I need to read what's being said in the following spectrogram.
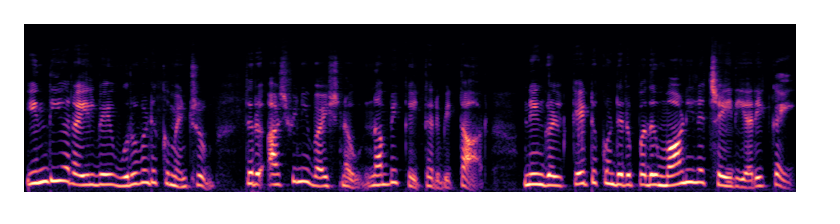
இந்திய ரயில்வே உருவெடுக்கும் என்றும் திரு அஸ்வினி வைஷ்ணவ் நம்பிக்கை தெரிவித்தார். நீங்கள் கேட்டுக்கொண்டிருப்பது மாநில செய்தி அறிக்கை.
